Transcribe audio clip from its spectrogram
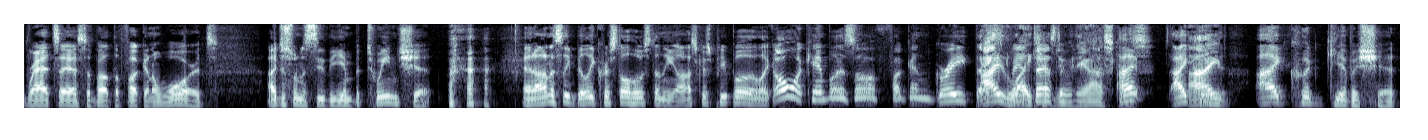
rat's ass about the fucking awards. I just want to see the in between shit. and honestly, Billy Crystal hosting the Oscars, people are like, oh, I can't believe it's so fucking great. That's I like him doing the Oscars. I, I, could, I, could give a shit.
